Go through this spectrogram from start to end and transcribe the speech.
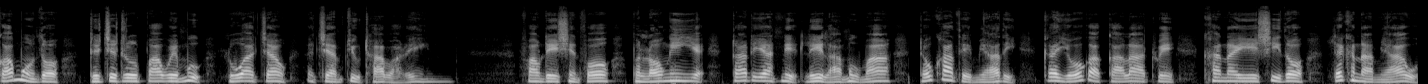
ကောင်းမွန်သော digital ပါဝင်မှုလိုအပ်ကြောင်းအကြံပြုထားပါတယ်။ Foundation for Belonging ရဲ့တာတရနှစ်လေးလာမှုမှာဒုက္ခသည်များသည်ကယောဂကာလအတွင်းခန္ဓာရည်ရှိသော လက္ခဏာများကို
